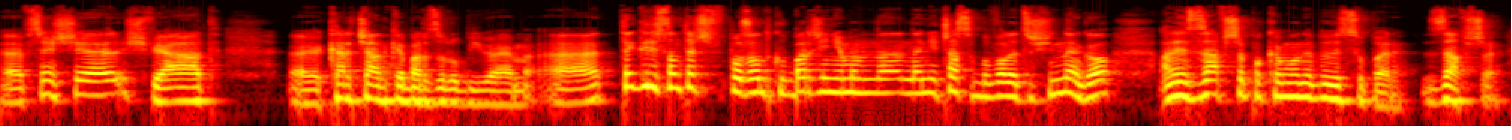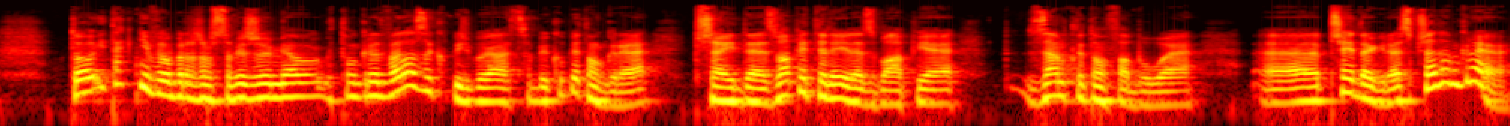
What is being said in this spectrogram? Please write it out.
E, w sensie świat, e, karciankę bardzo lubiłem. Te gry są też w porządku, bardziej nie mam na, na nie czasu, bo wolę coś innego, ale zawsze Pokémony były super. Zawsze. To i tak nie wyobrażam sobie, żebym miał tą grę dwa razy kupić, bo ja sobie kupię tą grę, przejdę, złapię tyle, ile złapię, zamknę tą fabułę, E, przejdę grę, sprzedam grę,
